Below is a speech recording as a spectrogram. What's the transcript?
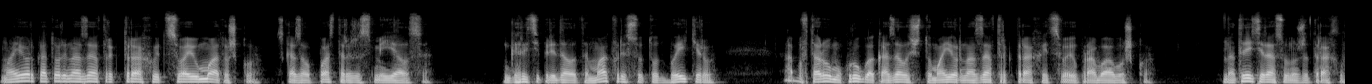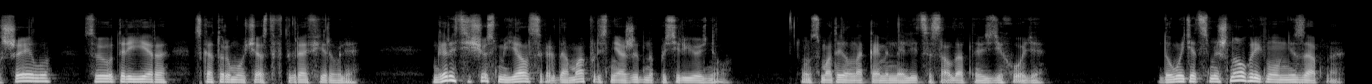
«Майор, который на завтрак трахает свою матушку», — сказал пастор и рассмеялся. Гэрроти передал это Макфрису, тот Бейкеру, а по второму кругу оказалось, что майор на завтрак трахает свою прабабушку. На третий раз он уже трахал Шейлу, своего терьера, с которым мы часто фотографировали. Гэррит еще смеялся, когда Макфрис неожиданно посерьезнел. Он смотрел на каменные лица солдат на вездеходе. «Думаете, это смешно?» — крикнул он внезапно.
